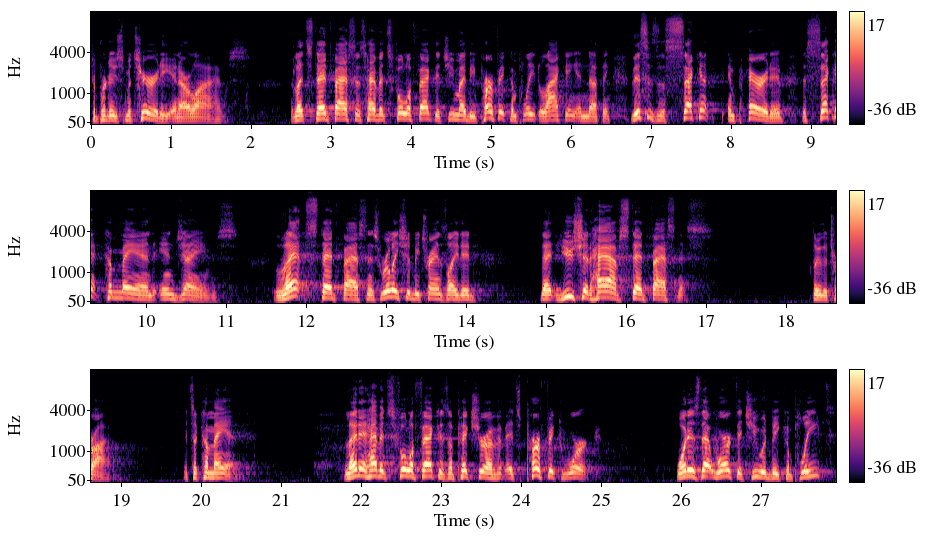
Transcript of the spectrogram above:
to produce maturity in our lives. Let steadfastness have its full effect that you may be perfect, complete, lacking in nothing. This is the second imperative, the second command in James. Let steadfastness really should be translated that you should have steadfastness through the trial. It's a command. Let it have its full effect as a picture of its perfect work. What is that work? That you would be complete,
